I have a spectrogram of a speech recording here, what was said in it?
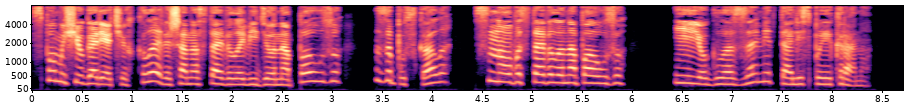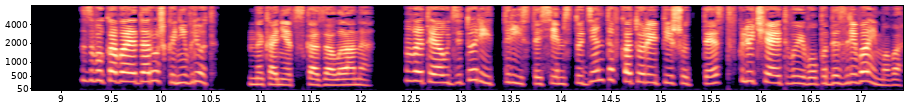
С помощью горячих клавиш она ставила видео на паузу, запускала, снова ставила на паузу. Ее глаза метались по экрану. «Звуковая дорожка не врет», — наконец сказала она. «В этой аудитории 307 студентов, которые пишут тест, включая твоего подозреваемого»,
